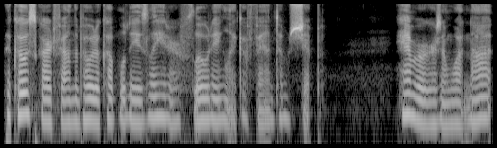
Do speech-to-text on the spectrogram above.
The Coast Guard found the boat a couple days later, floating like a phantom ship. Hamburgers and whatnot,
